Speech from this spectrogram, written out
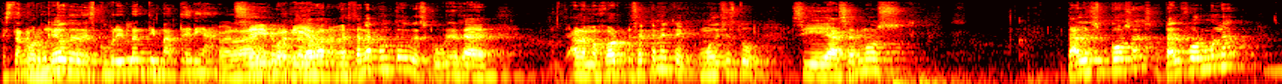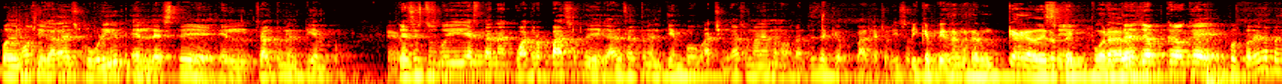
Están a ¿Por punto qué? de descubrir la antimateria, ¿verdad? Sí, que porque meterlo. ya van- están a punto de descubrir, o sea, a lo mejor, exactamente, como dices tú, si hacemos tales cosas, tal fórmula, podemos llegar a descubrir el, este, el salto en el tiempo. Eh. Entonces estos güeyes ya están a cuatro pasos de llegar al salto en el tiempo, a chingar a su madre, vámonos, antes de que valga chorizo. Y que empiezan a hacer un cagadero Sí. temporal. Entonces yo creo que, pues por eso, pues,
